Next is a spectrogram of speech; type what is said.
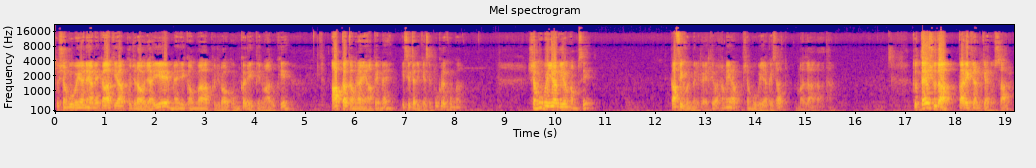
तो शंभू भैया ने हमें कहा कि आप खुजराव जाइए, मैं ये कहूँगा आप खुजराव घूमकर एक दिन वहाँ रुकिए। आपका कमरा यहाँ पे मैं इसी तरीके से बुक रखूँगा। शंभू भैया भी अब हमसे काफ़ी घुल मिल गए थे, और हमें अब शंभू भैया के साथ मज़ा आ रहा था। तो तयशुदा कार्यक्रम के अनुसार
